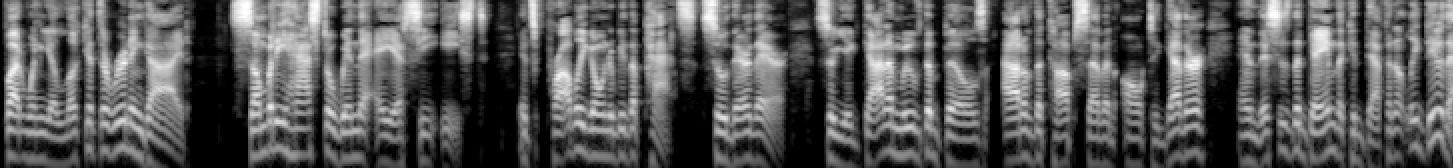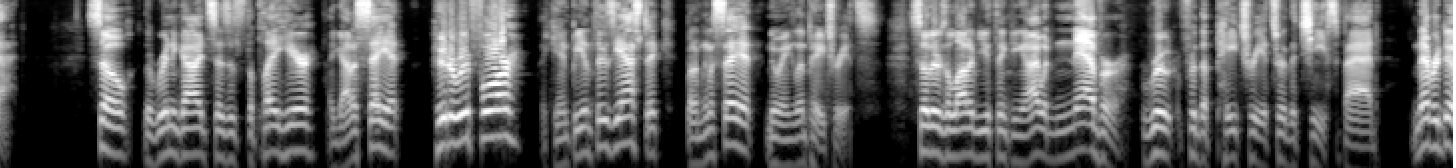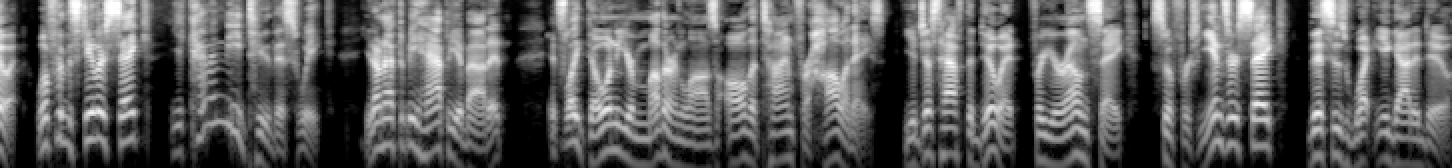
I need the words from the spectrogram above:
But when you look at the rooting guide, somebody has to win the AFC East. It's probably going to be the Pats. So they're there. So you got to move the Bills out of the top seven altogether. And this is the game that could definitely do that. So the rooting guide says it's the play here. I got to say it. Who to root for? I can't be enthusiastic, but I'm going to say it New England Patriots. So there's a lot of you thinking, I would never root for the Patriots or the Chiefs. Bad. Never do it. Well, for the Steelers' sake, you kind of need to this week. You don't have to be happy about it. It's like going to your mother in law's all the time for holidays. You just have to do it for your own sake. So, for Yinzer's sake, this is what you got to do.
